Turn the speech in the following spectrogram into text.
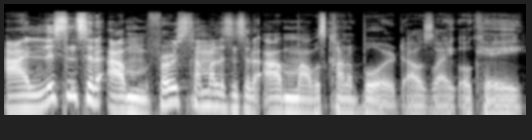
I listened to the album. First time I listened to the album, I was kind of bored. I was like, okay,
